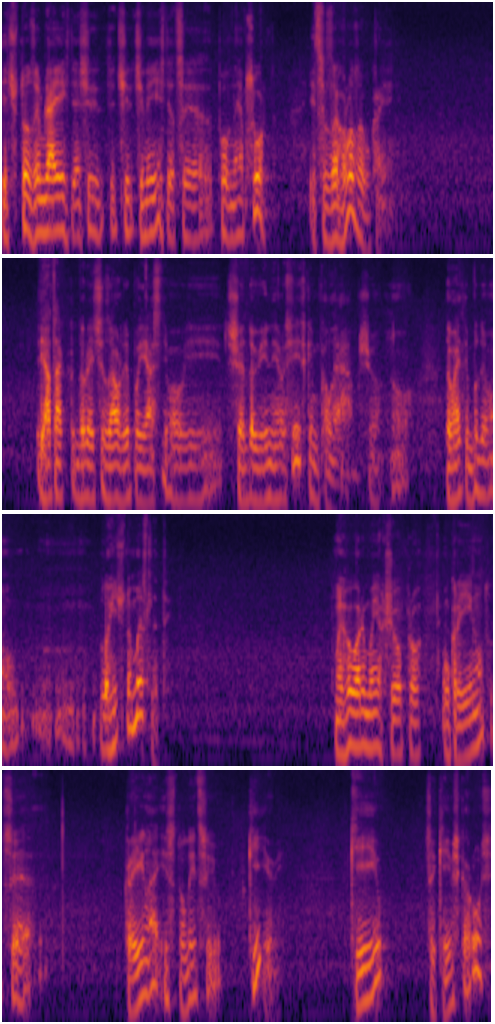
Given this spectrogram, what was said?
і чи то земля їхня, чи, чи, чи не їхня, це повний абсурд. І це загроза Україні. Я так, до речі, завжди пояснював і ще до війни російським колегам, що ну, давайте будемо логічно мислити. Ми говоримо, якщо про Україну, то це країна із столицею в Києві. Київ це Київська Русь.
